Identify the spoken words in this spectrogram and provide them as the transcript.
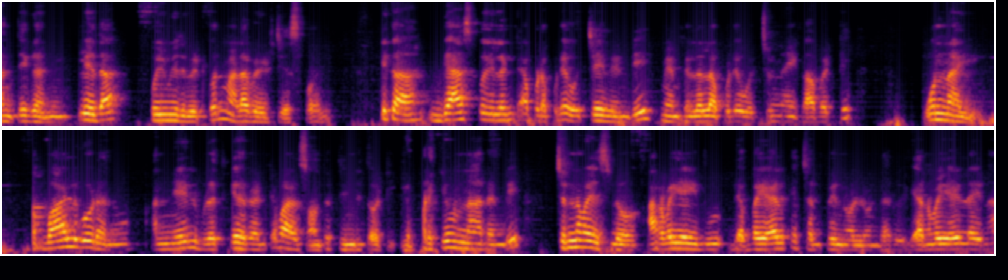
అంతేగాని లేదా పొయ్యి మీద పెట్టుకొని మళ్ళీ వెయిట్ చేసుకోవాలి. ఇక గ్యాస్ పొయ్యిలంటే అప్పుడప్పుడే వచ్చేయండి మేము పిల్లలు అప్పుడే వచ్చున్నాయి కాబట్టి ఉన్నాయి. వాళ్ళు కూడాను అన్నేళ్ళు బ్రతికారు అంటే వాళ్ళ సొంత తిండితోటి. ఇప్పటికీ ఉన్నారండి. చిన్న వయసులో అరవై ఐదు డెబ్బై ఏళ్ళకే చనిపోయిన వాళ్ళు ఉన్నారు ఎనభై ఏళ్ళైనా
